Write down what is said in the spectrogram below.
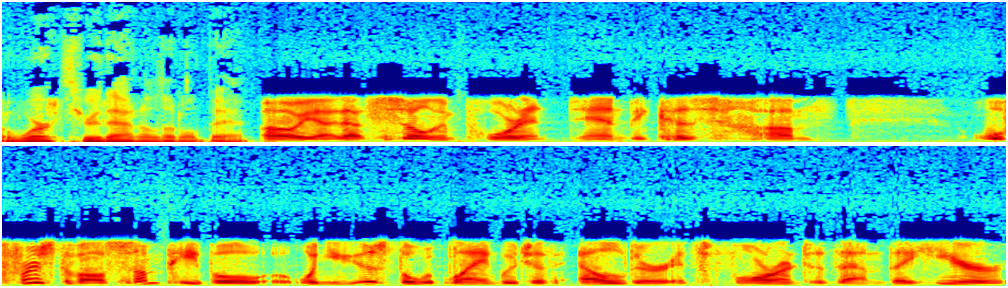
work through that a little bit. Oh yeah, that's so important, Dan, because um, well, first of all, some people, when you use the language of elder, it's foreign to them. They hear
